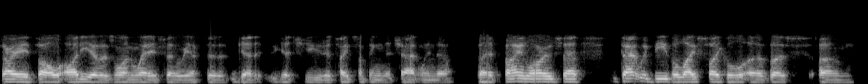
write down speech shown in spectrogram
Sorry, it's all audio is one way, so we have to get get you to type something in the chat window. But by and large, that's that would be the life cycle of us um,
